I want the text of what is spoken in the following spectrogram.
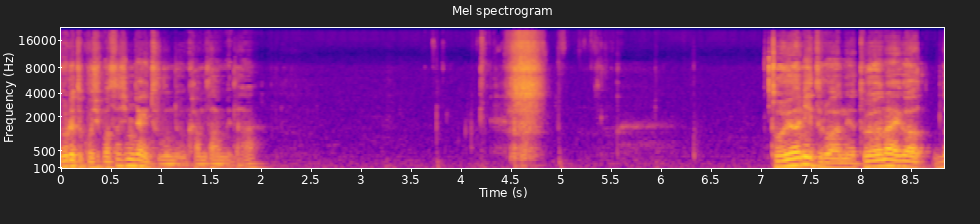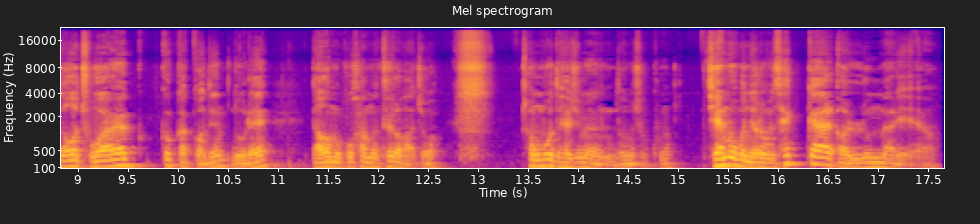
노래 듣고 싶어서 심장이 두근두근 감사합니다. 도연이 들어왔네요. 도연아 이거 너 좋아할 것 같거든 노래 나오면 꼭 한번 들어봐줘. 홍보도 해주면 너무 좋고 제목은 여러분 색깔 얼룩말이에요.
